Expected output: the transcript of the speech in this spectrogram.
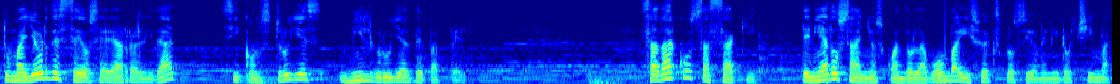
tu mayor deseo será realidad si construyes mil grullas de papel. Sadako Sasaki tenía dos años cuando la bomba hizo explosión en Hiroshima,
